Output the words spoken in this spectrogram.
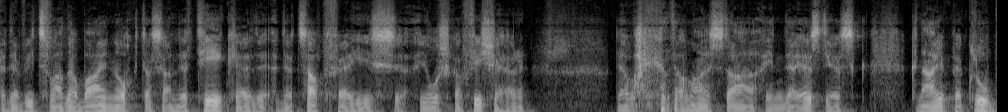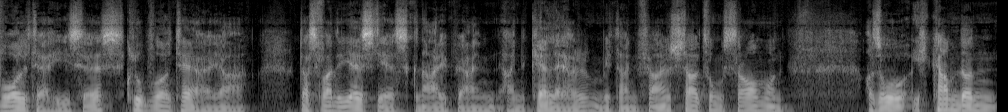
Der Witz war dabei noch, dass an der Theke der, der Zapfer hieß Joschka Fischer der war damals da in der SDS-Kneipe, Club Voltaire hieß es. Club Voltaire, ja. Das war die SDS-Kneipe, ein, ein Keller mit einem Veranstaltungsraum. Und also ich kam dann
